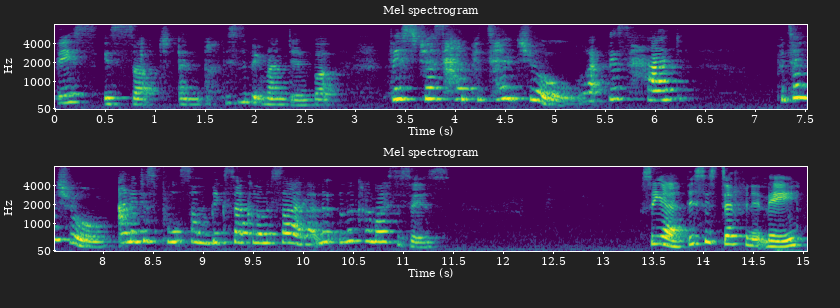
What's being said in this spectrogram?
this is such, and this is a bit random, but this just had potential. Like this had potential. And it just put some big circle on the side. Like look, look how nice this is. So yeah, this is definitely,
